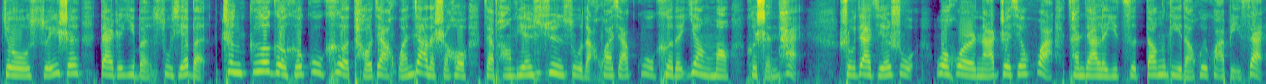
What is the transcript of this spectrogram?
就随身带着一本速写本，趁哥哥和顾客讨价还价的时候，在旁边迅速地画下顾客的样貌和神态。暑假结束，沃霍尔拿这些画参加了一次当地的绘画比赛，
